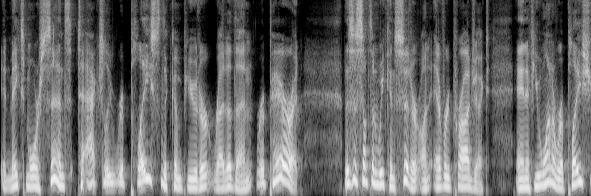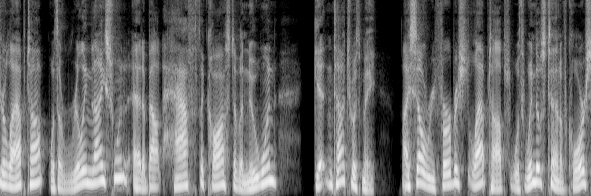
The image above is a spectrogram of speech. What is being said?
it makes more sense to actually replace the computer rather than repair it. This is something we consider on every project. And if you want to replace your laptop with a really nice one at about half the cost of a new one, get in touch with me. I sell refurbished laptops with Windows 10, of course,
